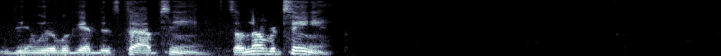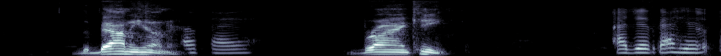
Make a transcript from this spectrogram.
and then we'll look at this top 10. So, number 10, the bounty hunter, Okay. Brian Keith. I just got hip.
